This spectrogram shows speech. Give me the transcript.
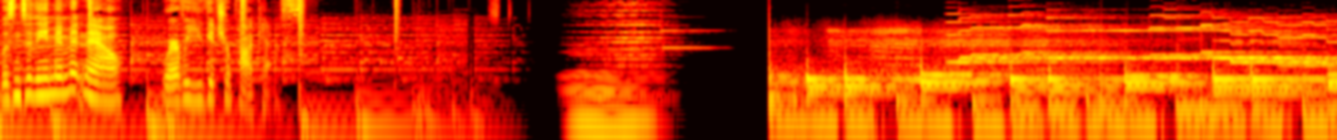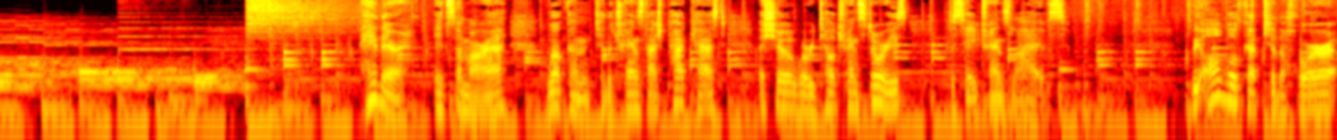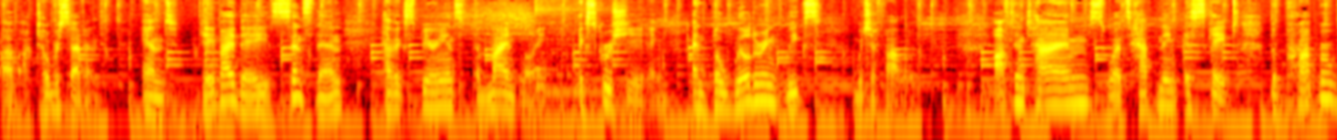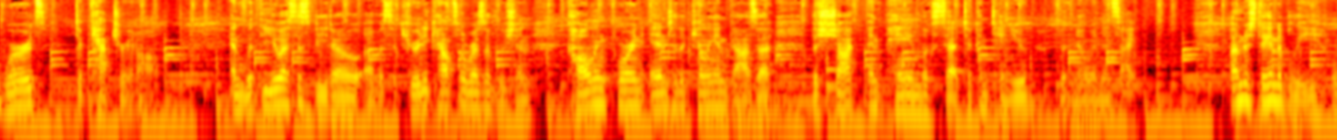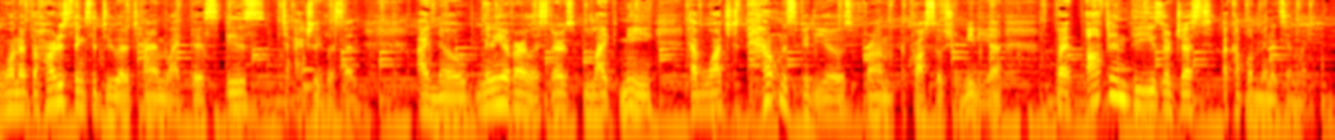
Listen to the amendment now, wherever you get your podcasts. Hey there, it's Imara. Welcome to the Translash Podcast, a show where we tell trans stories to save trans lives. We all woke up to the horror of October 7th, and day by day since then have experienced the mind blowing, excruciating, and bewildering weeks which have followed. Oftentimes, what's happening escapes the proper words to capture it all. And with the US's veto of a Security Council resolution calling for an end to the killing in Gaza, the shock and pain look set to continue with no end in sight. Understandably, one of the hardest things to do at a time like this is to actually listen. I know many of our listeners, like me, have watched countless videos from across social media, but often these are just a couple of minutes in length.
